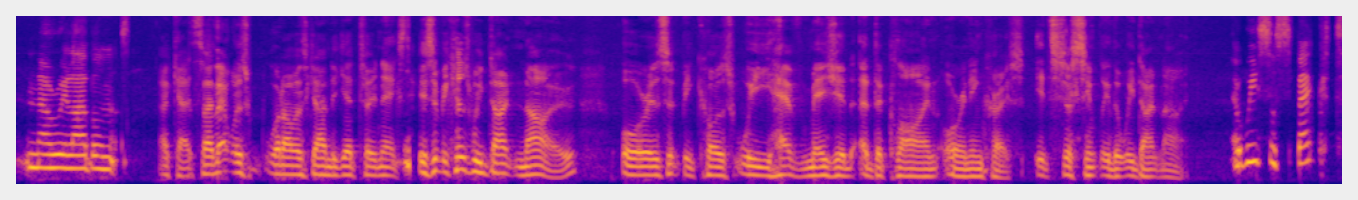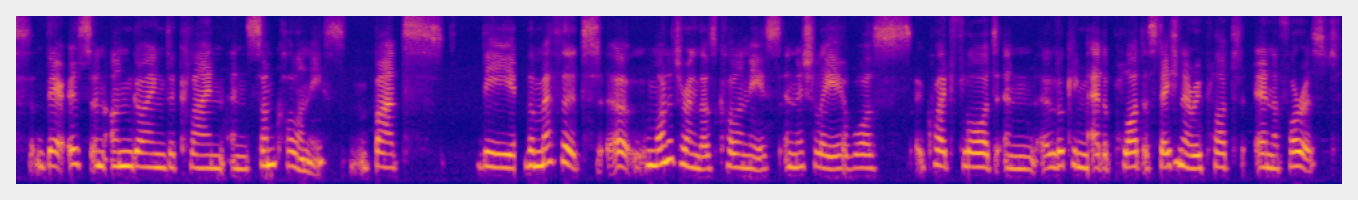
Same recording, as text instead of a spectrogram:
no reliable. Okay, so that was what I was going to get to next. Is it because we don't know, or is it because we have measured a decline or an increase? It's just simply that we don't know. We suspect there is an ongoing decline in some colonies, but the the method uh, monitoring those colonies initially was quite flawed in looking at a plot, a stationary plot in a forest,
